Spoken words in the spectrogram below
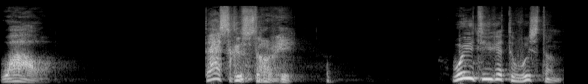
wow, that's a good story. Where do you get the wisdom?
